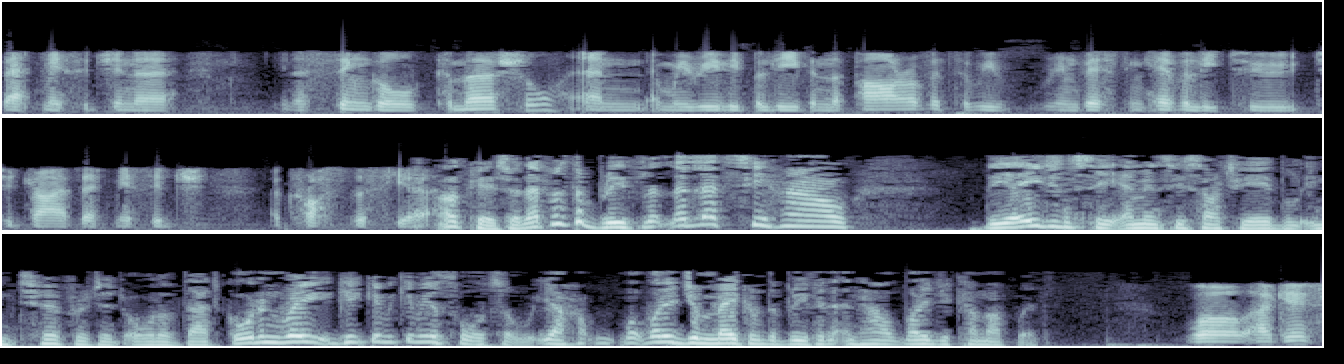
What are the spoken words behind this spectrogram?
that message in a in a single commercial, and, and we really believe in the power of it. So we're investing heavily to to drive that message across this year. Okay, so that was the brief. Let, let, us see how the agency M&C Saatchi Abel interpreted all of that. Gordon Ray, give, give, give me your thoughts. So, yeah, what, what, did you make of the brief, and, and how what did you come up with? Well, I guess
